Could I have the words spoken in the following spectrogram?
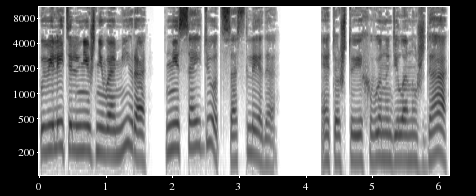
повелитель Нижнего мира не сойдет со следа. Это, что их вынудила нужда,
